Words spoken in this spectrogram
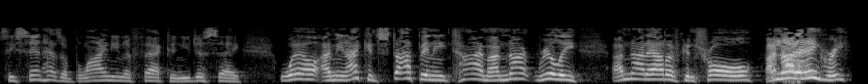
See, sin has a blinding effect, and you just say, well, I mean, I can stop any time. I'm not really, I'm not out of control. I'm not angry.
